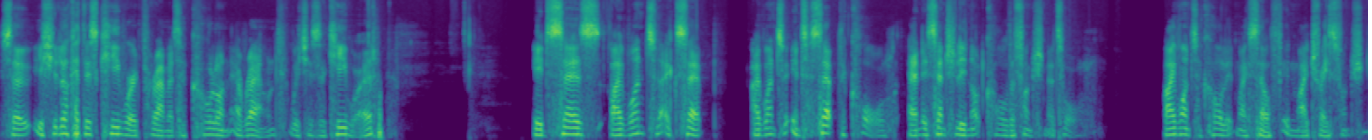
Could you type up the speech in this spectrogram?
So if you look at this keyword parameter colon around, which is a keyword, it says I want to accept I want to intercept the call and essentially not call the function at all. I want to call it myself in my trace function.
